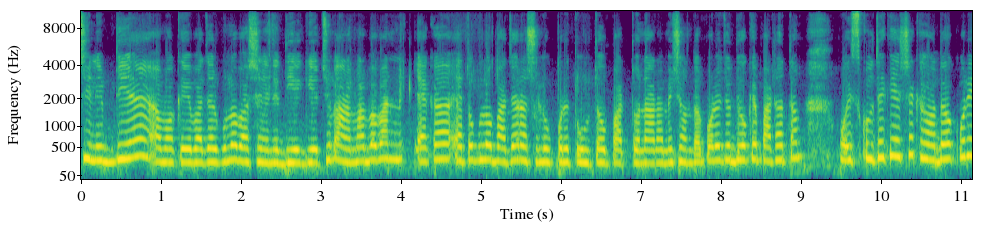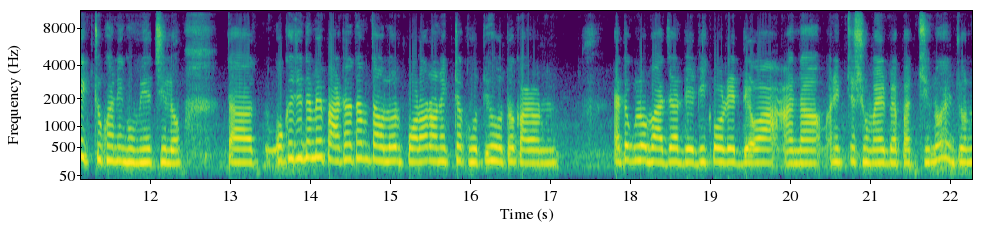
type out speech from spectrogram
স্লিপ দিয়ে আমাকে বাজারগুলো বাসায় এনে দিয়ে গিয়েছিল। আমার বাবা একা এতগুলো বাজার আসলে উপরে তুলতেও পারতো না। আর আমি সন্ধ্যার পরে যদি ওকে পাঠাতাম, ও স্কুল থেকে এসে খাওয়া দাওয়া করে একটুখানি ঘুমিয়েছিল। তা ওকে যদি আমি পাঠাতাম, তাহলে ওর পড়ার অনেকটা ক্ষতি হতো। কারণ এতগুলো বাজার রেডি করে দেওয়া, আনা অনেকটা সময়ের ব্যাপার ছিল। এর জন্য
